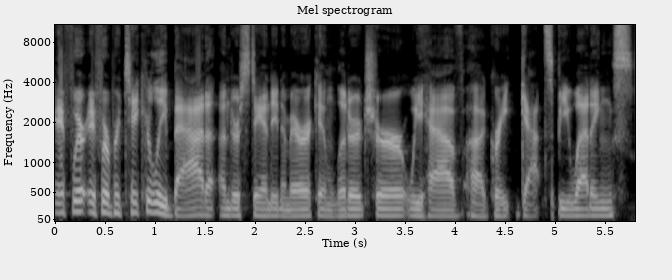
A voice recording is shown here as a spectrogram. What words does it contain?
if we're if we're particularly bad at understanding American literature, we have uh, Great Gatsby weddings.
